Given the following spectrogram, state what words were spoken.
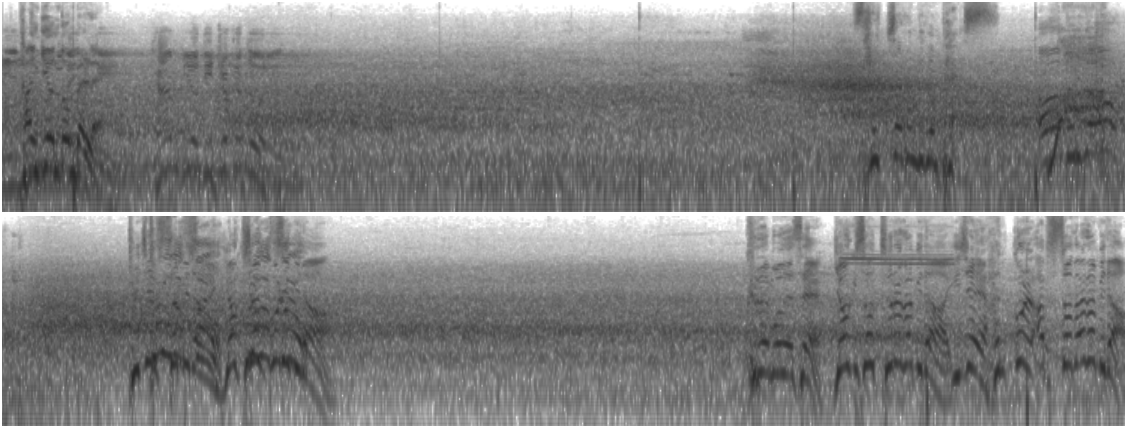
Il Tanguy numero Ndombele. 20. Cambio di giocatori. 살짝 올리는 패스. 아, 뭔가요? 뒤집습니다. 역전골입니다. 크레모넷에 여기서 들어갑니다. 이제 한 골 앞서 나갑니다.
